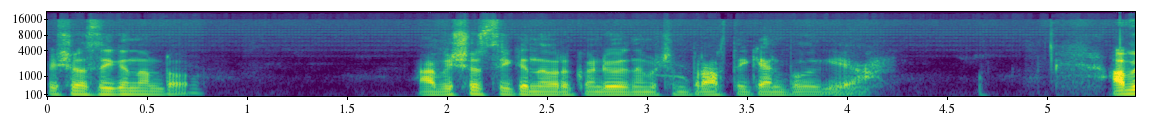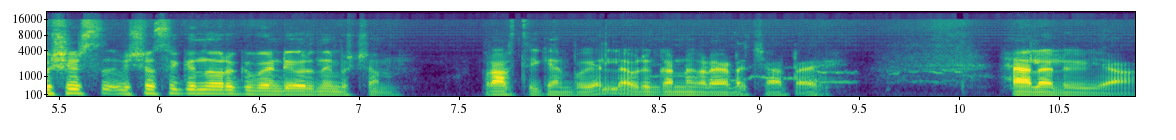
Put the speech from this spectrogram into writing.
വിശ്വസിക്കുന്നുണ്ടോ? ആ വിശ്വസിക്കുന്നവർക്ക് വേണ്ടി ഒരു നിമിഷം പ്രാർത്ഥിക്കാൻ പോവുകയാണ് ആ വിശ്വസ് വിശ്വസിക്കുന്നവർക്ക് വേണ്ടി ഒരു നിമിഷം പ്രാർത്ഥിക്കാൻ പോയി. എല്ലാവരും കണ്ണുകളെ അടച്ചാട്ടെ. ഹലലുയ്യ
